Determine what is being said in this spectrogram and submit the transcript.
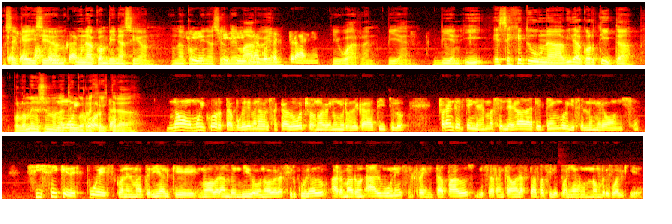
O sea, que ahí hicieron una combinación, una combinación de Marvel y Warren. Bien, bien. Y SG tuvo una vida cortita, por lo menos yo no la tengo registrada. No, muy corta, porque deben haber sacado 8 o 9 números de cada título. Frankenstein es más elevada que tengo y es el número 11. Sí sé que después, con el material que no habrán vendido o no habrá circulado, armaron álbumes rentapados, les arrancaban las tapas y le ponían un nombre cualquiera.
